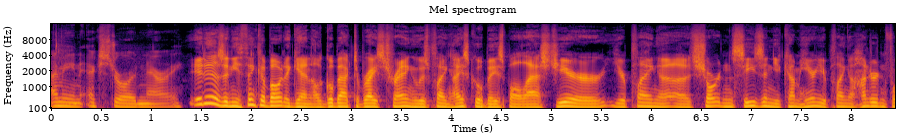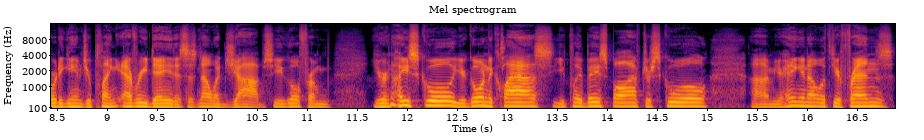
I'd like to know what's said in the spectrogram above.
I mean, extraordinary. It is. And you think about, again, I'll go back to Brice Turang, who was playing high school baseball last year. You're playing a, a, shortened season. You come here, you're playing 140 games. You're playing every day. This is now a job. So you go from, you're in high school, you're going to class, you play baseball after school, um, you're hanging out with your friends,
